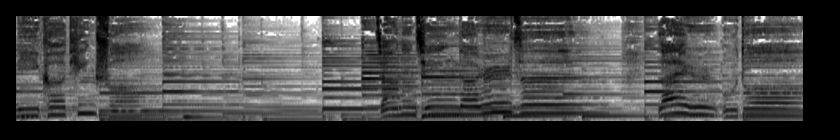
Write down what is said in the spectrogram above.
你可听说，将年轻的日子来日无多，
